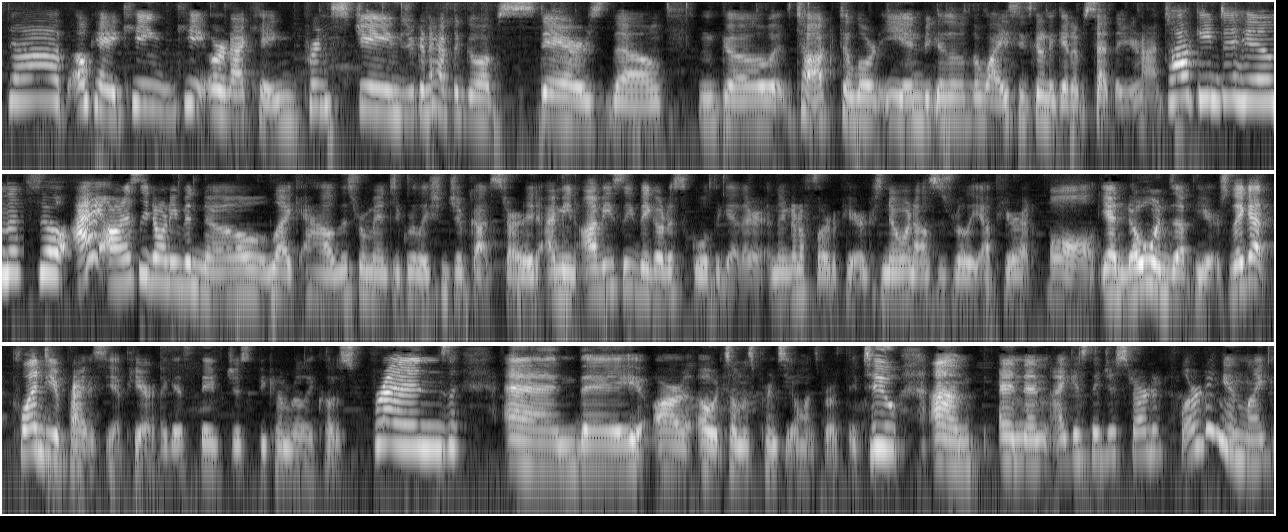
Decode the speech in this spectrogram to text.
Stop. Okay, King, King, or not King, Prince James, you're gonna have to go upstairs though and go talk to Lord Ian because otherwise he's gonna get upset that you're not talking to him. So I honestly don't even know like how this romantic relationship got started. I mean, obviously they go to school together and they're gonna flirt up here because no one else is really up here at all. Yeah, no one's up here. So they got plenty of privacy up here. I guess they've just become really close friends and they are oh it's almost prince johan's birthday too um and then i guess they just started flirting and like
